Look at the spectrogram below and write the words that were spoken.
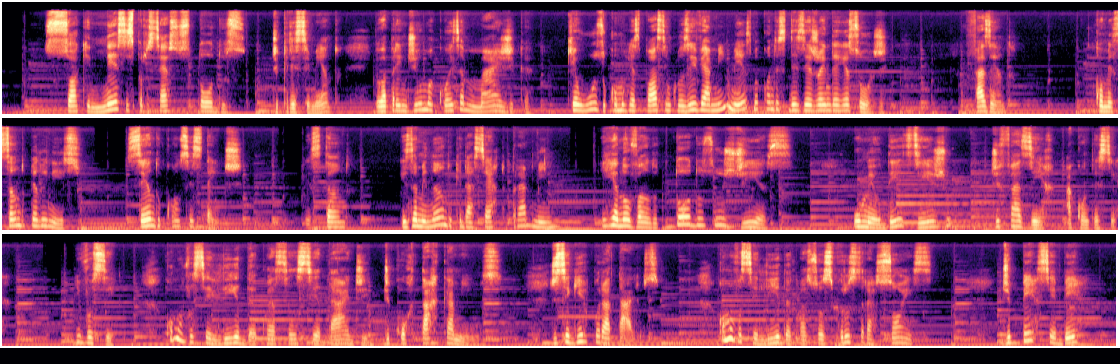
Só que nesses processos todos de crescimento, eu aprendi uma coisa mágica que eu uso como resposta, inclusive a mim mesma, quando esse desejo ainda ressurge: fazendo. Começando pelo início, sendo consistente, testando, examinando o que dá certo para mim e renovando todos os dias o meu desejo de fazer acontecer. E você? Como você lida com essa ansiedade de cortar caminhos, de seguir por atalhos? Como você lida com as suas frustrações de perceber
